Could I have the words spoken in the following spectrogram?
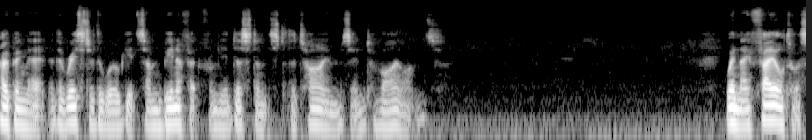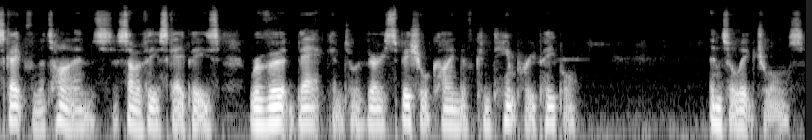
hoping that the rest of the world gets some benefit from their distance to the times and to violence. When they fail to escape from the times, some of the escapees revert back into a very special kind of contemporary people intellectuals.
